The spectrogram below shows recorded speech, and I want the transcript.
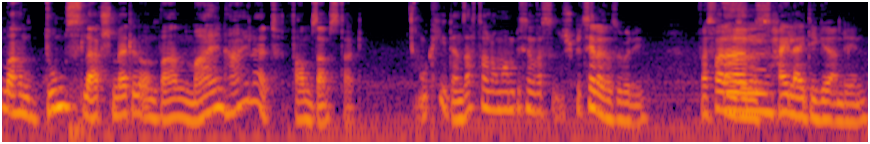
machen Doom Sludge Metal und waren mein Highlight vom Samstag. Okay, dann sag doch noch mal ein bisschen was Spezielleres über die. Was war denn Ähm, so das Highlightige an denen?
